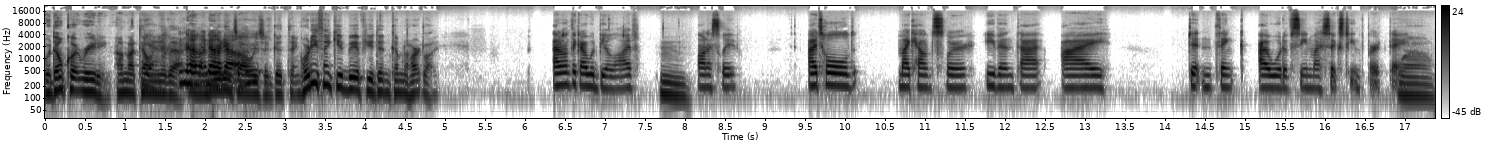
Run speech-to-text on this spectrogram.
Well, don't quit reading. I'm not telling Yeah. you that. No, I mean, no, reading's no. always a good thing. Where do you think you'd be if you didn't come to Heartlight? I don't think I would be alive, Hmm. honestly. I told my counselor even that I didn't think I would have seen my 16th birthday. Wow.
